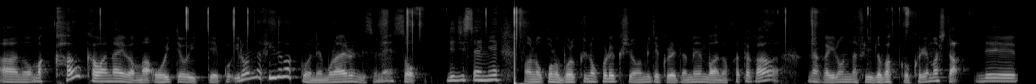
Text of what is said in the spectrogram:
あのまあ、買う、買わないはま置いておいて、こういろんなフィードバックをね、もらえるんですよね。そう。で、実際にね、あのこの僕のコレクションを見てくれたメンバーの方が、なんかいろんなフィードバックをくれました。で、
